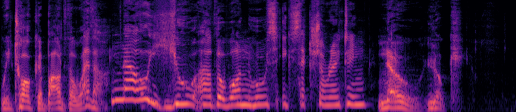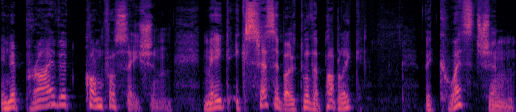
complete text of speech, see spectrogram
we talk about the weather. Now you are the one who's exaggerating. No, look. In a private conversation made accessible to the public, the question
